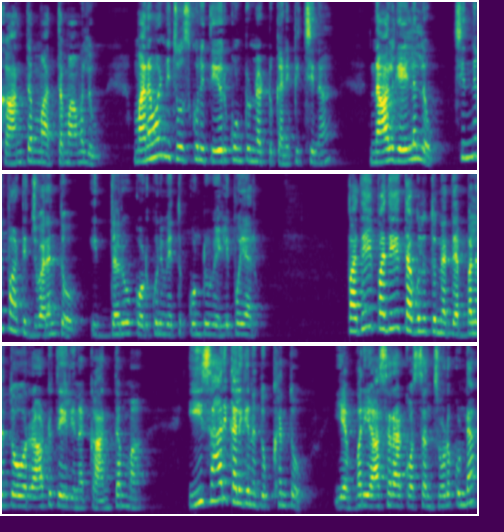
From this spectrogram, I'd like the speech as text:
కాంతమ్మ అత్తమామలు మనవణ్ణి చూసుకుని తేరుకుంటున్నట్టు కనిపించినా నాలుగేళ్ళలో చిన్నపాటి జ్వరంతో ఇద్దరూ కొడుకుని వెతుక్కుంటూ వెళ్ళిపోయారు. పదే పదే తగులుతున్న దెబ్బలతో రాటు తేలిన కాంతమ్మ ఈసారి కలిగిన దుఃఖంతో ఎవ్వరి ఆసరా కోసం చూడకుండా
